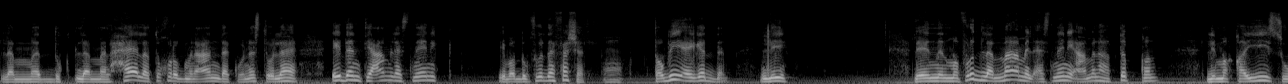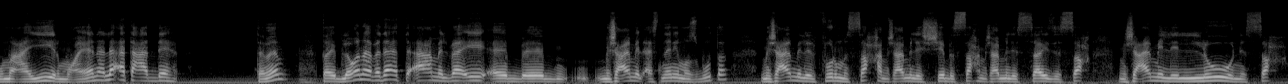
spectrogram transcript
لما الدك... لما الحالة تخرج من عندك والناس تقول لها إيه ده أنت عاملة أسنانك؟ يبقى الدكتور ده فشل. طبيعي جدا. ليه؟ لأن المفروض لما أعمل أسناني أعملها طبقا لمقاييس ومعايير معينة لا أتعداها. تمام؟ طيب لو أنا بدأت أعمل بقى إيه؟ آه، مش عامل أسناني مظبوطة مش عامل ال form الصح مش عامل ال shape الصح مش عامل ال size الصح مش عامل اللون الصح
